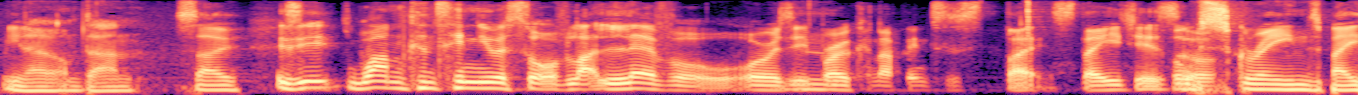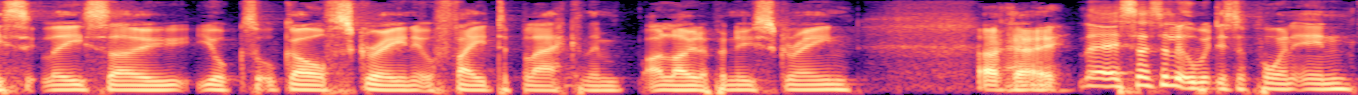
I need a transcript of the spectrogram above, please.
you know I'm done. So Is it one continuous sort of like level, or is it mm. broken up into like stages? all Or? screens basically. So you'll sort of go off screen, it'll fade to black, and then I load up a new screen. Okay. Um, that's a little bit disappointing.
